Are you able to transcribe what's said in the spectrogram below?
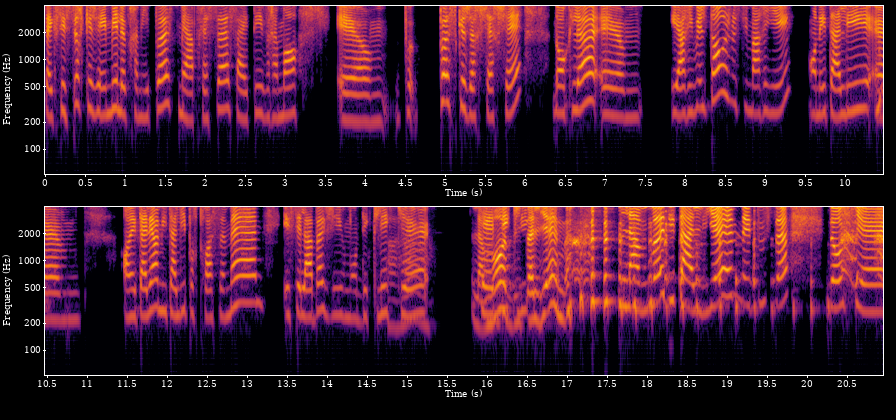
Fait que c'est sûr que j'ai aimé le premier poste, mais après ça, ça a été vraiment euh, pas ce que je recherchais. Donc là, euh, est arrivé le temps où je me suis mariée. On est allé, euh, on est allé en Italie pour trois semaines et c'est là-bas que j'ai eu mon déclic. Ah. La mode italienne. la mode italienne et tout ça. Donc, euh,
